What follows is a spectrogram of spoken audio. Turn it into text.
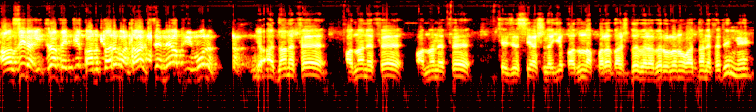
ağzıyla itiraf ettiği kanıtları var. Daha size ne yapayım oğlum? Ya Adnan Efe, Adnan Efe, Adnan Efe teyzesi yaşındaki kadınla para karşılığı beraber olan o Adnan Efe değil mi?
